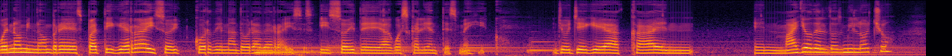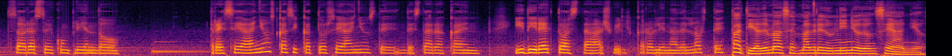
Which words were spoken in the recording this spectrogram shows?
Bueno, mi nombre es Patti Guerra y soy coordinadora de Raíces y soy de Aguascalientes, México. Yo llegué acá en, en mayo del 2008, ahora estoy cumpliendo 13 años, casi 14 años de, estar acá en, y directo hasta Asheville, Carolina del Norte. Patty además es madre de un niño de 11 años.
